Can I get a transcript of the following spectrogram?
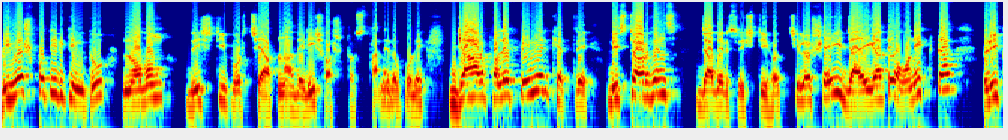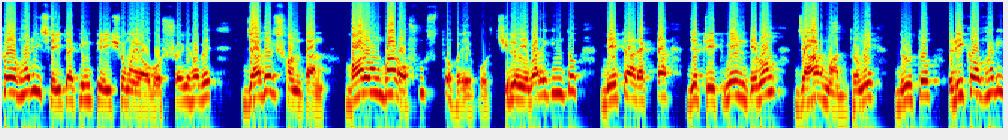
বৃহস্পতির কিন্তু নবম দৃষ্টি পড়ছে আপনাদেরই ষষ্ঠ স্থানের উপরে যার ফলে প্রেমের ক্ষেত্রে ডিস্টারবেন্স যাদের সৃষ্টি হচ্ছিল, সেই জায়গাতে অনেকটা রিকভারি সেইটা কিন্তু এই সময় অবশ্যই হবে। যাদের সন্তান বারংবার অসুস্থ হয়ে পড়ছিল, এবারে কিন্তু বেটার একটা যে ট্রিটমেন্ট এবং যার মাধ্যমে দ্রুত রিকভারি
